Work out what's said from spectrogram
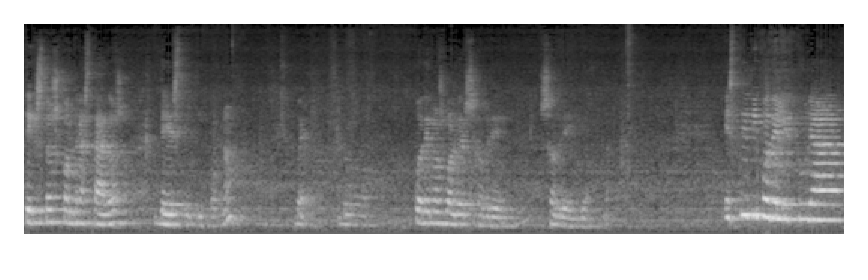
textos contrastados de este tipo. ¿no? Bueno, luego podemos volver sobre, sobre ello. Este tipo de lectura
